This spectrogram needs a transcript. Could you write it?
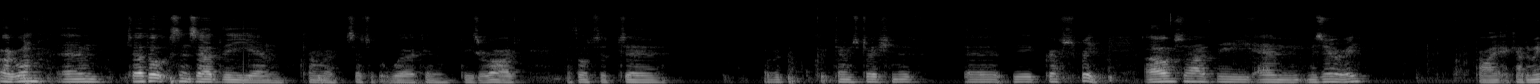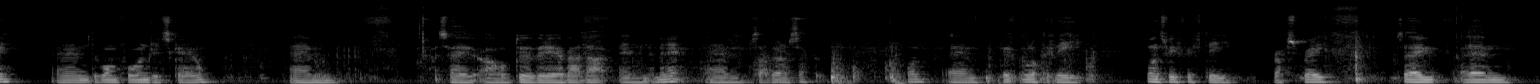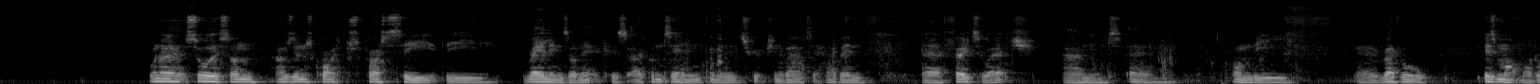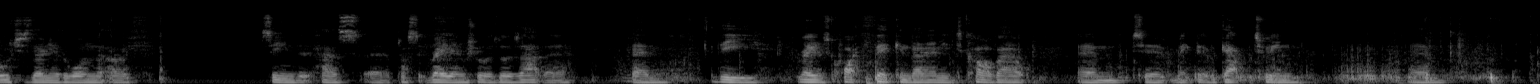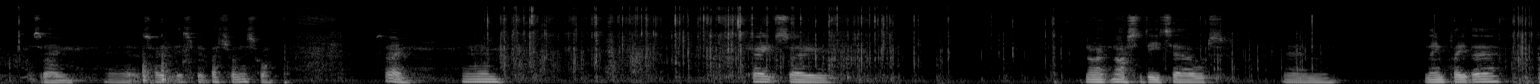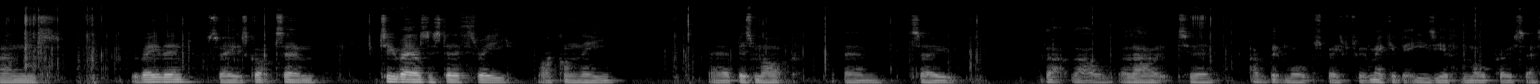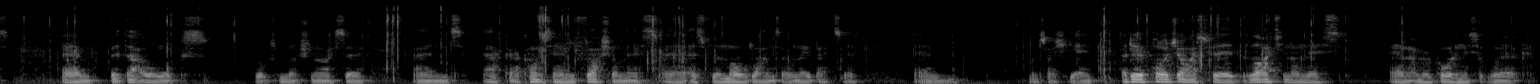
Hi everyone, um, so I thought since I had the um, camera set up at work and these arrived, I thought I'd uh, have a quick demonstration of uh, the Graf Spee. I also have the um, Missouri by Academy, um, the 1 400 scale, um, so I'll do a video about that in a minute, um, so I'll be on a separate one, but we'll look at the 1350 Graf Spee. So um, when I saw this on Amazon, I was quite surprised to see the railings on it because I couldn't see anything in the description about it having uh, photo etch and um, on the uh, Revell Bismarck model, which is the only other one that I've seen that has uh, plastic railing, I'm sure there's others out there, um, the railing is quite thick and I need to carve out um, to make a bit of a gap between. Um, so uh, let's hope it's a bit better on this one. So, um, okay, so ni nicely detailed um, nameplate there and the railing. So it's got um, two rails instead of three, like on the uh, Bismarck. Um, so that that'll allow it to have a bit more space between, make it a bit easier for the mold process. Um, but that all looks looks much nicer, and I, I can't see any flash on this. Uh, as for the mold lines, I'll know better um, once I actually get in. I do apologise for the lighting on this. Um, I'm recording this at work.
